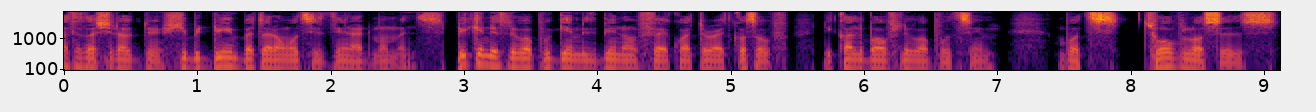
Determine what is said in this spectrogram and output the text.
Arteta should have do, should be doing better than what he's doing at the moment. Picking this Liverpool game is being unfair, quite alright, because of the caliber of Liverpool team. But 12 losses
